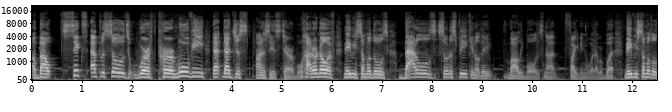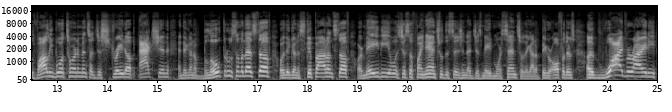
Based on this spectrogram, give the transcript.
about six episodes worth per movie. That that just honestly is terrible. I don't know if maybe some of those battles, so to speak, you know, they volleyball. It's not fighting or whatever. But maybe some of those volleyball tournaments are just straight up action and they're gonna blow through some of that stuff, or they're gonna skip out on stuff, or maybe it was just a financial decision that just made more sense, or they got a bigger offer. There's a wide variety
